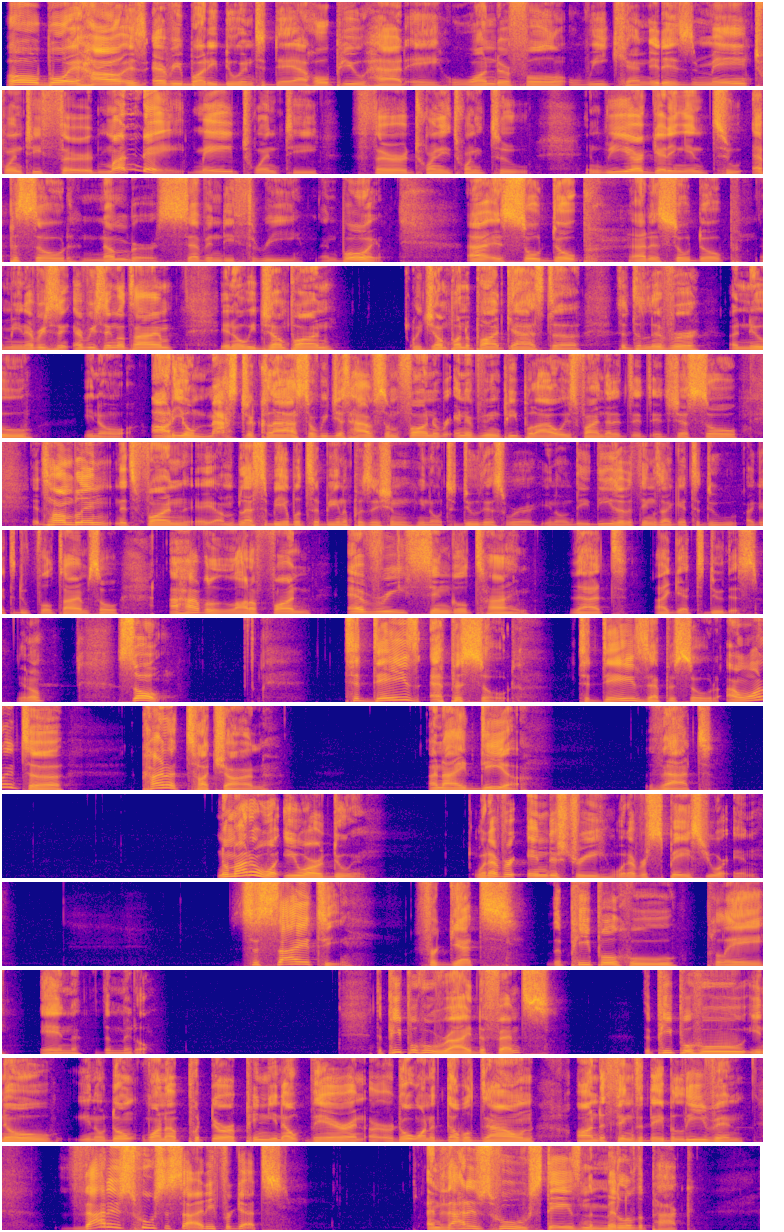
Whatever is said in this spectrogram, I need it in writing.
Oh boy, how is everybody doing today? I hope you had a wonderful weekend. It is May 23rd, Monday, May 23rd, 2022. And we are getting into episode number 73. And boy, that is so dope. That is so dope. I mean, every every single time, you know, we jump on we jump on the podcast to to deliver a new, you know, audio masterclass or we just have some fun or we're interviewing people, I always find that it's it's, it's just so it's humbling, it's fun. Eh, I'm blessed to be able to be in a position, you know, to do this where, you know, the, these are the things I get to do. I get to do full time. So I have a lot of fun every single time that I get to do this, you know? So today's episode today's episode, I wanted to kind of touch on an idea that no matter what you are doing, whatever industry, whatever space you are in, society forgets the people who play in the middle the people who ride the fence, the people who you know you know don't want to put their opinion out there and or don't want to double down on the things that they believe in, that is who society forgets. And that is who stays in the middle of the pack.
